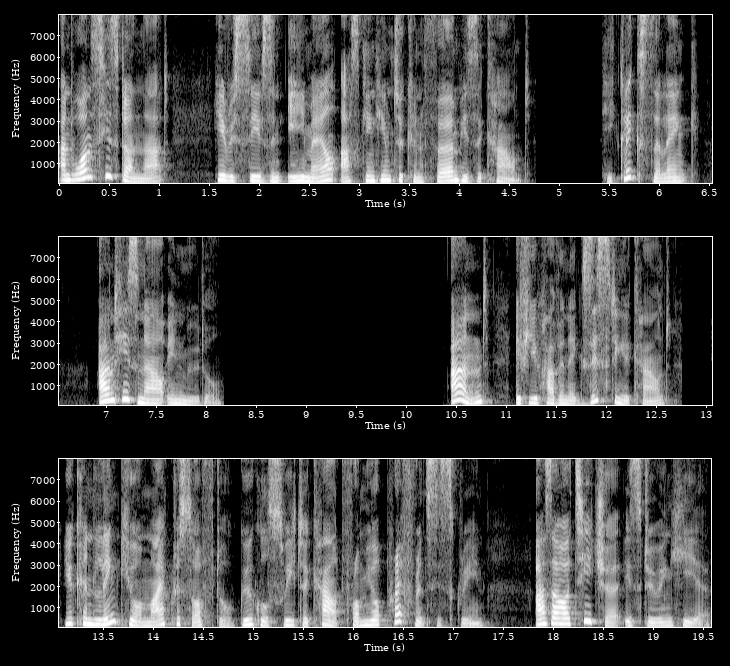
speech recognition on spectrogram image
And once he's done that, he receives an email asking him to confirm his account. He clicks the link and he's now in Moodle. And if you have an existing account, you can link your Microsoft or Google Suite account from your Preferences screen, as our teacher is doing here.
